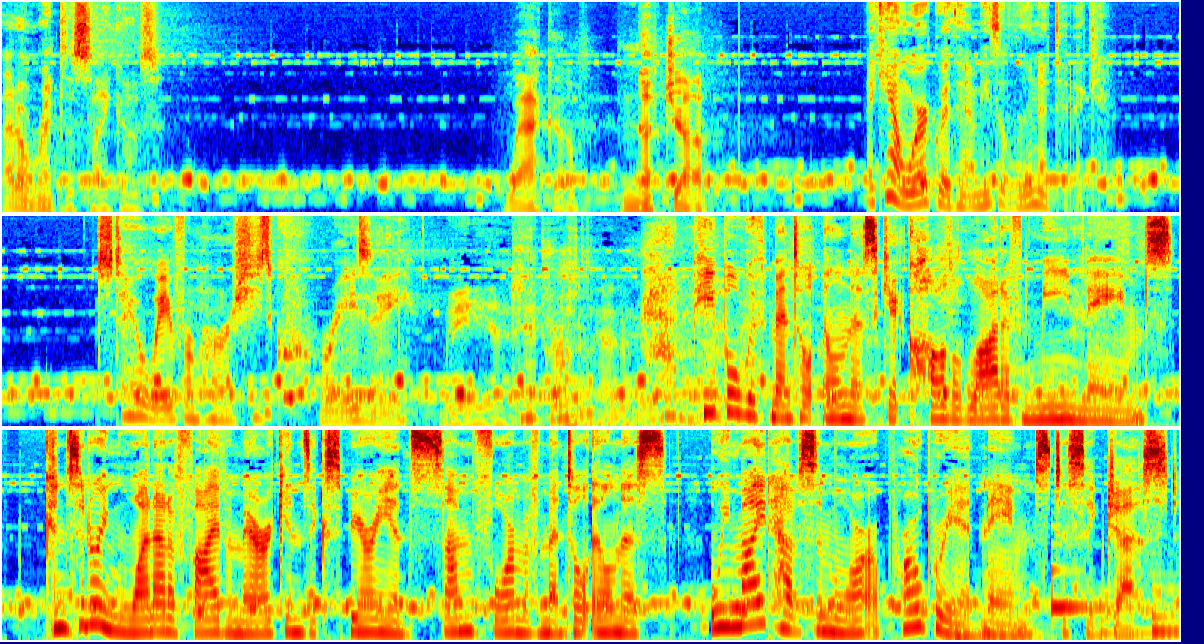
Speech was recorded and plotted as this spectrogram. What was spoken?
I don't rent to psychos. Wacko. Nut job. I can't work with him. He's a lunatic. Stay away from her. She's crazy. Maniac. People with mental illness get called a lot of mean names. Considering one out of five Americans experience some form of mental illness, we might have some more appropriate names to suggest.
